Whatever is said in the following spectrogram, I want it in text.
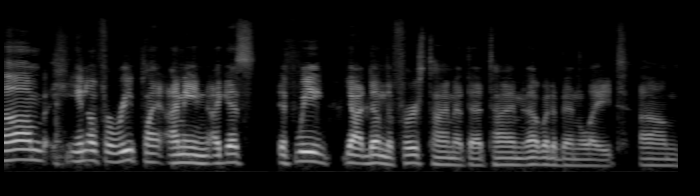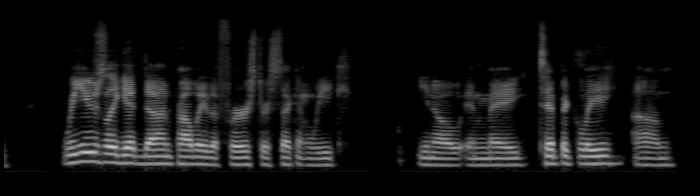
Um you know for replant i mean i guess if we got done the first time at that time that would have been late. Um we usually get done probably the first or second week you know in may typically. Um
